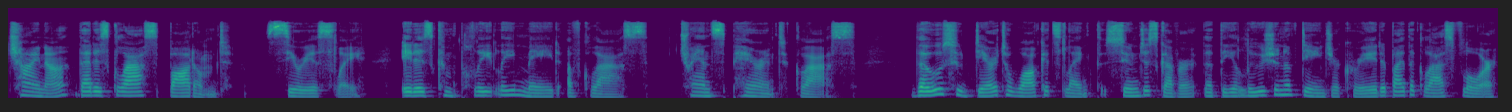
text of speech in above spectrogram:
China, that is glass bottomed. Seriously. It is completely made of glass, transparent glass. Those who dare to walk its length soon discover that the illusion of danger created by the glass floor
